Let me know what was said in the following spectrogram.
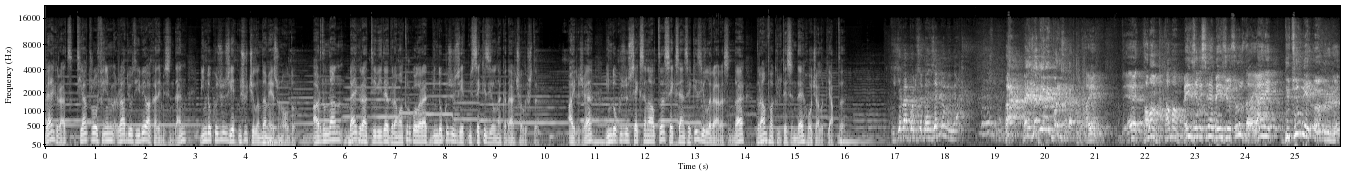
Belgrad Tiyatro Film Radyo TV Akademisi'nden 1973 yılında mezun oldu. Ardından Belgrad TV'de dramaturg olarak 1978 yılına kadar çalıştı. Ayrıca 1986-88 yılları arasında Dram Fakültesi'nde hocalık yaptı. Sizce ben polise benzemiyor muyum ya? Ha? Benzemiyor muyum polise ben? Hayır. Evet tamam tamam benzemesine benziyorsunuz da yani bütün bir ömrünü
